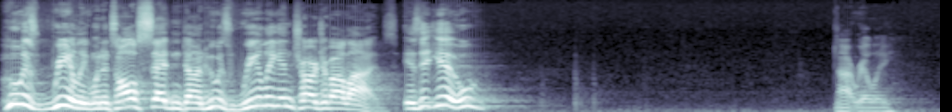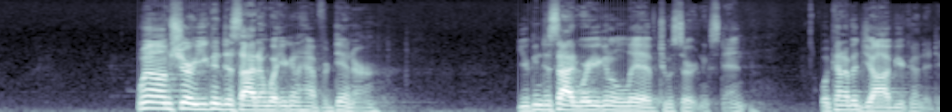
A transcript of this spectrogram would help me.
who is really, when it's all said and done, who is really in charge of our lives? Is it you? Not really. Well, I'm sure you can decide on what you're going to have for dinner. You can decide where you're going to live to a certain extent, what kind of a job you're going to do.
